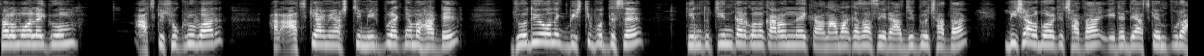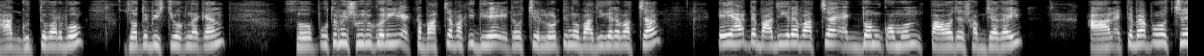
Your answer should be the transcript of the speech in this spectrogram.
আসসালামু আলাইকুম। আজকে শুক্রবার আর আজকে আমি আসছি মিরপুর এক নম্বর হাটে। যদিও অনেক বৃষ্টি পড়তেছে, কিন্তু চিন্তার কোনো কারণ নেই, কারণ আমার কাছে আছে রাজকীয় ছাতা, বিশাল বড় একটা ছাতা। এটা দিয়ে আজকে আমি পুরো হাট ঘুরতে পারব, যত বৃষ্টি হোক না কেন। সো প্রথমে শুরু করি একটা বাচ্চা পাখি দিয়ে, এটা হচ্ছে লটিনো বাজিগেরা বাচ্চা। এই হাটে বাজিগেরা বাচ্চা একদম কমন পাওয়া যায় সব জায়গায়। আর একটা ব্যাপার হচ্ছে,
